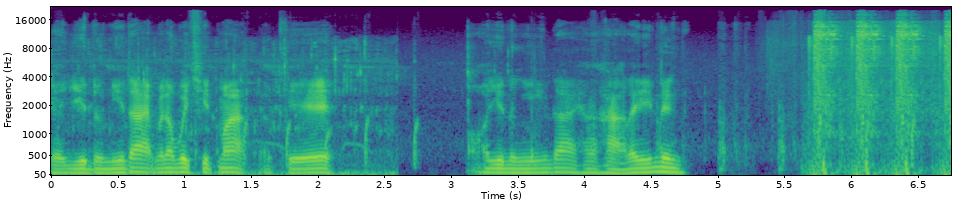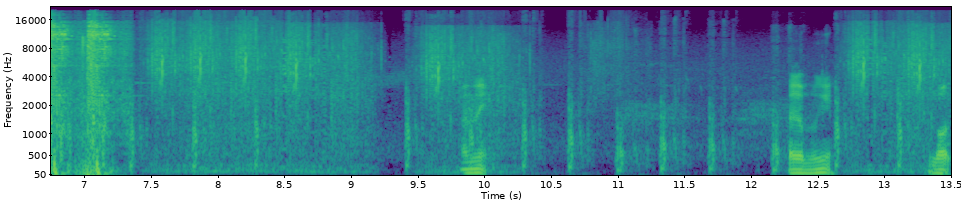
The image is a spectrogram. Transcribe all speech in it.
คยืนตรงนี้ได้ไม่ต้องไปชิดมากโอเคอ๋อยืนตรงนี้ได้ห่างๆได้นิดนึงอันนี้เติมตรงนี้ลด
